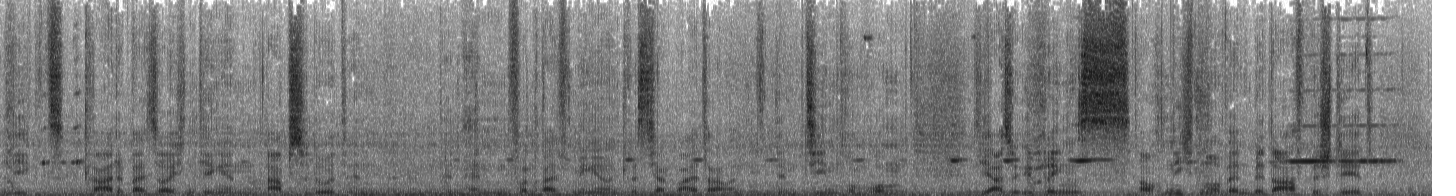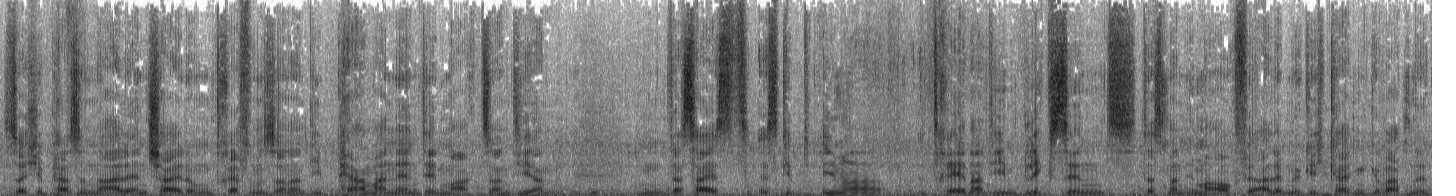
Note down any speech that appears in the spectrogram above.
liegt gerade bei solchen Dingen absolut in, in den Händen von Ralf Minge und Christian Walter und dem Team drumherum, die also übrigens auch nicht nur, wenn Bedarf besteht, solche Personalentscheidungen treffen, sondern die permanent den Markt sondieren. Das heißt, es gibt immer Trainer, die im Blick sind, dass man immer auch für alle Möglichkeiten gewappnet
